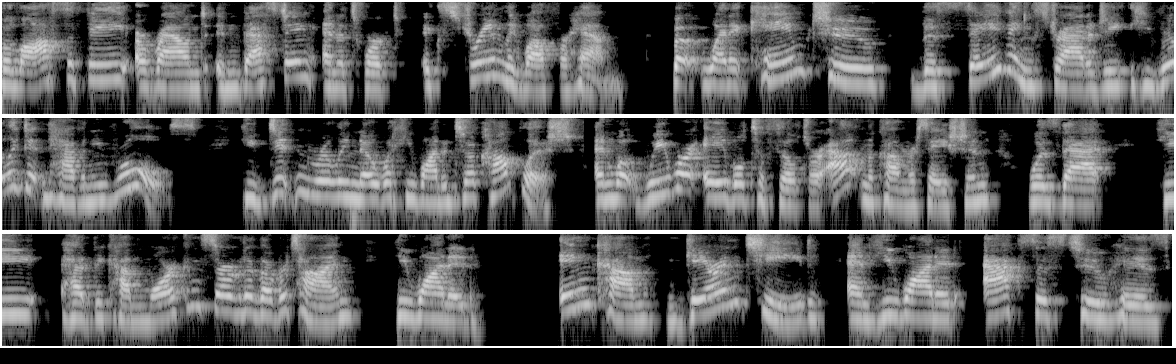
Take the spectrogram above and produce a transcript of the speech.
philosophy around investing, and it's worked extremely well for him. But when it came to the saving strategy, he really didn't have any rules. He didn't really know what he wanted to accomplish. And what we were able to filter out in the conversation was that he had become more conservative over time. He wanted income guaranteed, and he wanted access to his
